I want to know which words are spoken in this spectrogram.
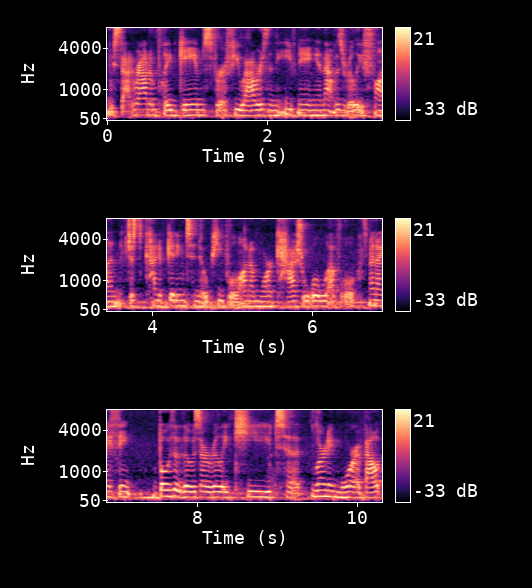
we sat around and played games for a few hours in the evening, and that was really fun. Just kind of getting to know people on a more casual level, and I think both of those are really key to learning more about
